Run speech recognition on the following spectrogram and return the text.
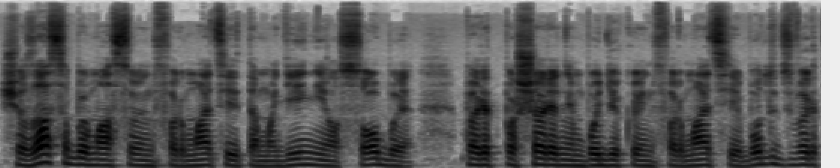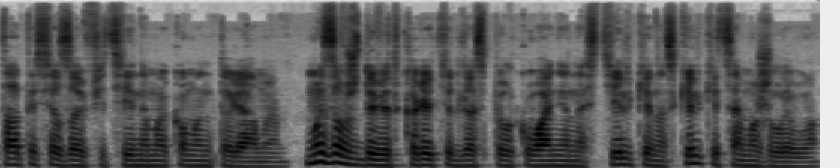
що засоби масової інформації та медійні особи перед поширенням будь-якої інформації будуть звертатися за офіційними коментарями. Ми завжди відкриті для спілкування настільки, наскільки це можливо.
